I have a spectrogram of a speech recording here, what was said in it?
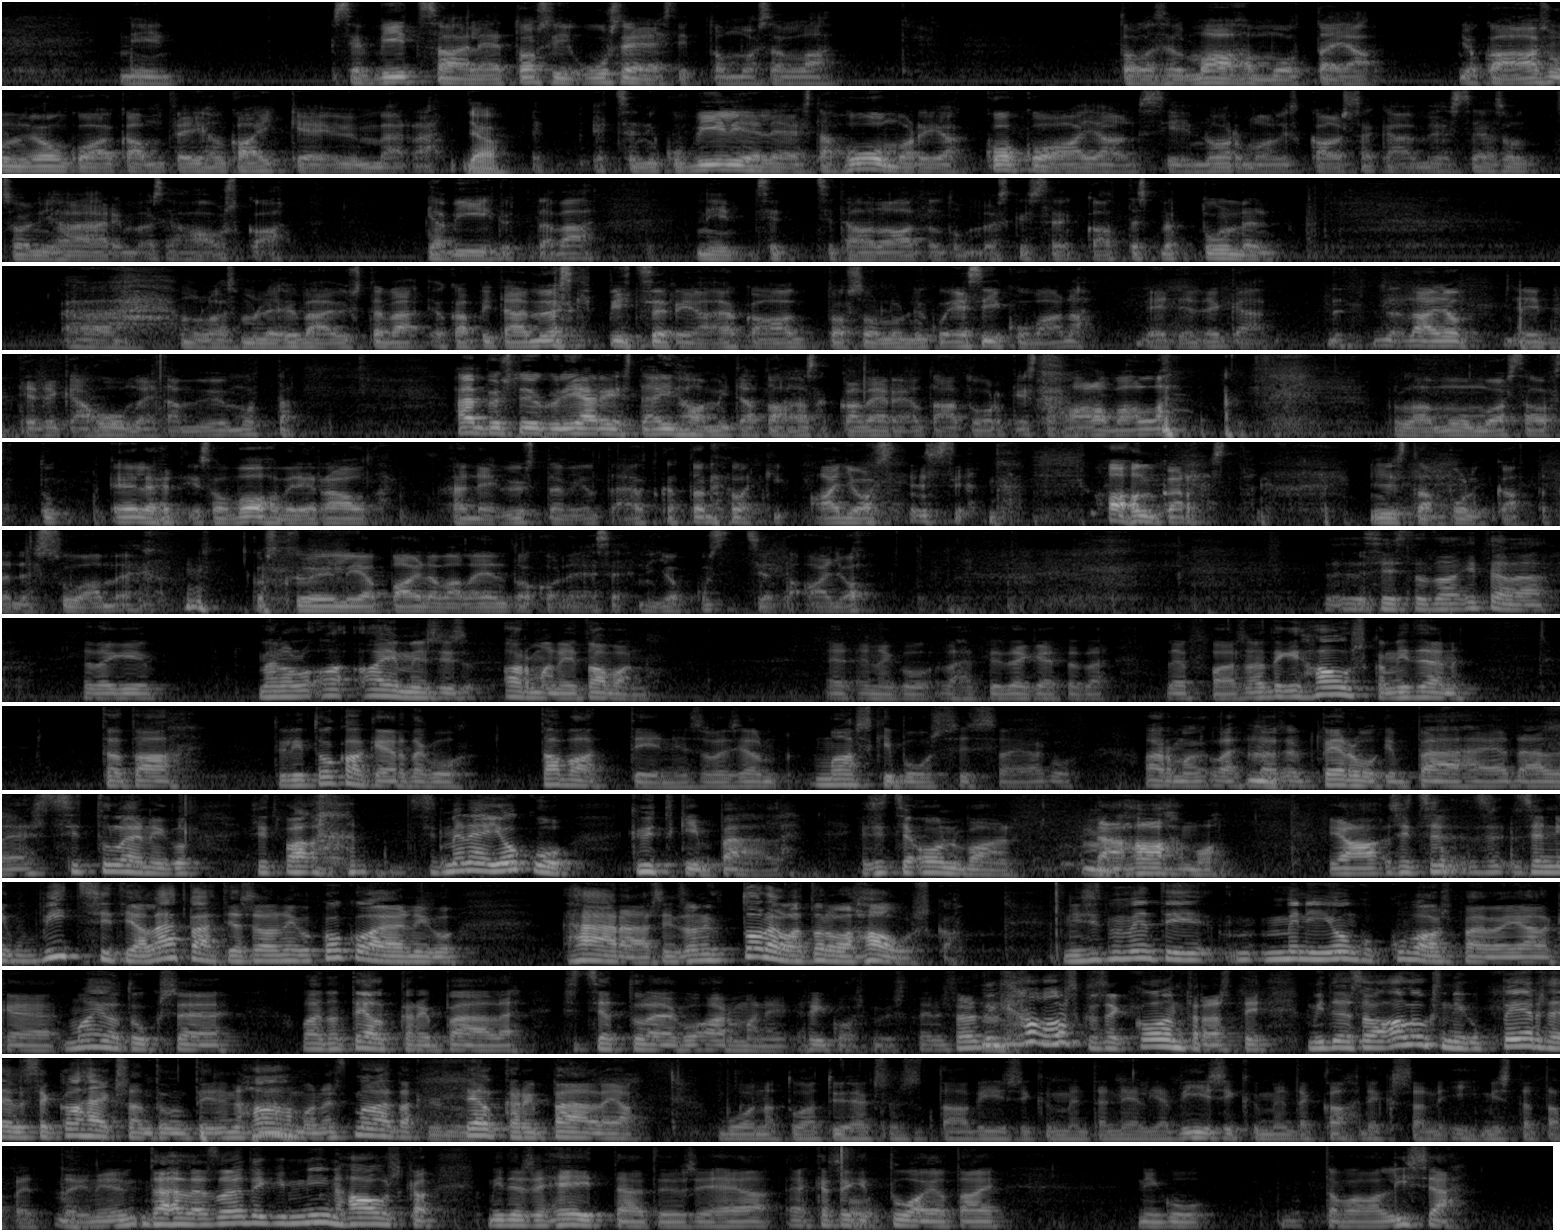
niin se vitsailee tosi useasti tuommoisella tuollaisella maahanmuuttaja, joka on asunut jonkun aikaa, mutta ei ihan kaikkea ymmärrä. joo. Että et se niinku viljelee sitä huumoria koko ajan siinä normaalissa kanssakäymisessä ja se on, se on ihan äärimmäisen hauskaa ja viihdyttävää. Niin sit, sitä on ajateltu myöskin sen kautta. Sitten mä tunnen, äh, mulla on semmoinen hyvä ystävä, joka pitää myöskin pizzeriaa, joka on tuossa ollut niinku esikuvana. Ei tietenkään, tai no, ei tietenkään huumeita myy, mutta hän pystyy kyllä järjestämään ihan mitä tahansa kavereiltaan Turkista halvalla. Me ollaan muun muassa ostettu helvet iso vohvelirauta hänen ystäviltä, jotka todellakin ajoi sen sieltä Ankarasta Istanbulin kautta tänne Suomeen. Koska se oli liian painava lentokoneeseen, niin joku sitten sieltä ajo. Siis tota itellä jotenkin, mä en ollut a- aiemmin siis Armania tavannut en- ennen kuin lähdettiin tekemään tätä leffaa. Se on jotenkin hauska, miten tota, tuli toka kerta, kun tavattiin, niin se oli siellä maskibussissa ja kun Arma laittaa mm. sen peruukin päähän ja tälleen. Sitten sit tulee niinku, sit, vaan, sit menee joku kytkin päälle ja sitten se on vaan mm. tää hahmo. Ja sitten se, se, se niinku vitsit ja läpät ja se on niinku koko ajan niinku häärää siinä. Se on niinku todella, todella hauska. Niin sitten me mentiin, meni jonkun kuvauspäivän jälkeen majoitukseen, laitan telkkarin päälle, sitten sieltä tulee joku Armani rikosmysteeri. Se on jotenkin hauska se kontrasti, miten se on aluksi niinku perseille se kahdeksan tuntia sinne hahmona, sitten mä laitan telkkarin päälle ja vuonna 1954 58 ihmistä tapettiin. Niin täällä se on jotenkin niin hauska, miten se heittäytyy siihen ja ehkä sekin tuo jotain niinku, tavallaan lisä,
